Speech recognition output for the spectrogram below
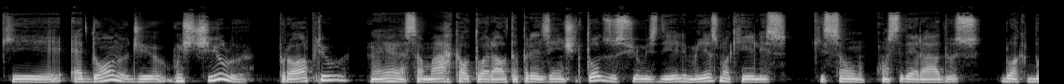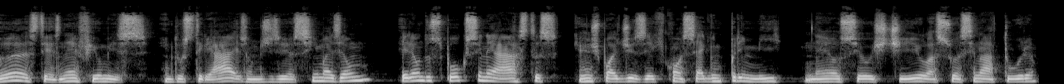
que é dono de um estilo próprio, né? essa marca autoral está presente em todos os filmes dele, mesmo aqueles que são considerados blockbusters, né, filmes industriais, vamos dizer assim, mas é um, ele é um dos poucos cineastas que a gente pode dizer que consegue imprimir né, o seu estilo, a sua assinatura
